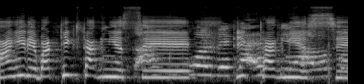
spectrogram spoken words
মাহির এবার ঠিকঠাক নিয়ে এসছে। ঠিকঠাক নিয়ে এসছে।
